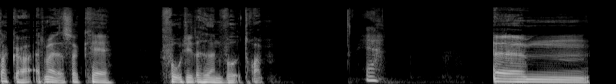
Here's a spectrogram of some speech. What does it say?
der gør, at man altså kan få det, der hedder en våd drøm. Ja. Øhm,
